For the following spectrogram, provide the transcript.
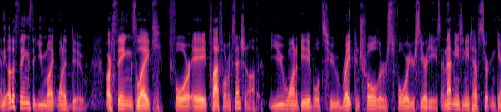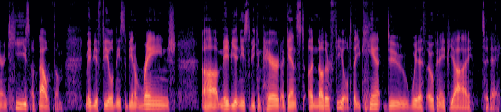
And the other things that you might want to do are things like for a platform extension author. You want to be able to write controllers for your CRDs. And that means you need to have certain guarantees about them. Maybe a field needs to be in a range. Uh, maybe it needs to be compared against another field that you can't do with OpenAPI today.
